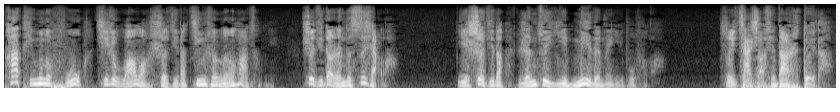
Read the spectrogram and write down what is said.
他提供的服务其实往往涉及到精神文化层面，涉及到人的思想了，也涉及到人最隐秘的那一部分了。所以加小心当然是对的。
